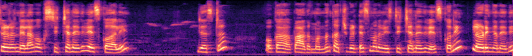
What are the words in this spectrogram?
చూడండి ఇలాగ ఒక స్టిచ్ అనేది వేసుకోవాలి. జస్ట్ ఒక పాదం మందం ఖర్చు పెట్టేసి మనం ఈ స్టిచ్ అనేది వేసుకొని లోడింగ్ అనేది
